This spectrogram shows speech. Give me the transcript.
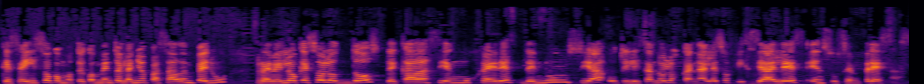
que se hizo, como te comento, el año pasado en Perú, reveló que solo dos de cada 100 mujeres denuncia utilizando los canales oficiales en sus empresas.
